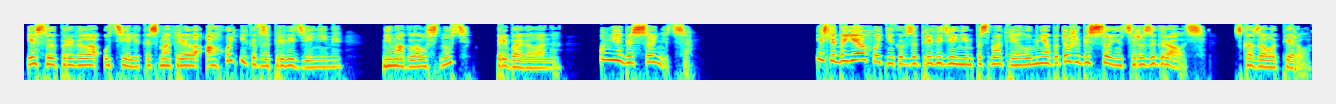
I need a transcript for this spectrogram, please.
Я свой провела у телека, смотрела охотников за привидениями. Не могла уснуть, прибавила она. У меня бессонница. Если бы я охотников за привидением посмотрела, у меня бы тоже бессонница разыгралась, сказала Перла.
